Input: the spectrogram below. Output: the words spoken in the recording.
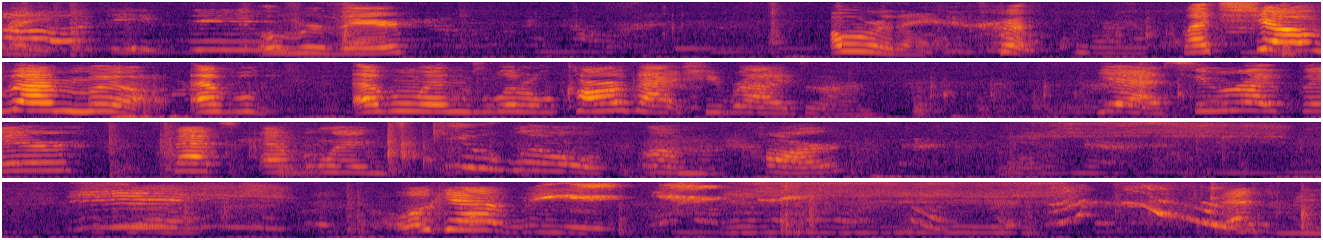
Right oh, over there. Over there. Let's show them uh, Evel Evelyn's little car that she rides on. Yeah, see right there? That's Evelyn's cute little um car. Look at me. That's me.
